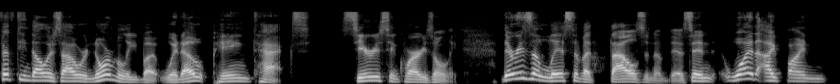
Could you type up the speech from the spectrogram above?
$15 an hour normally, but without paying tax. Serious inquiries only. There is a list of a thousand of this. And what I find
